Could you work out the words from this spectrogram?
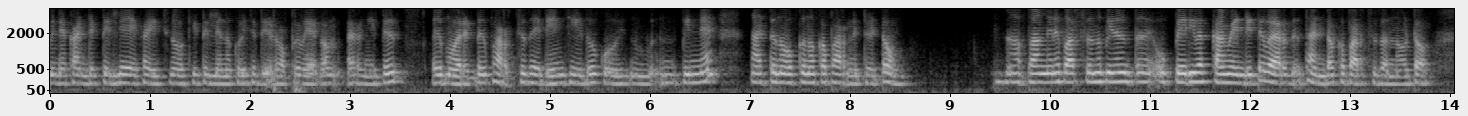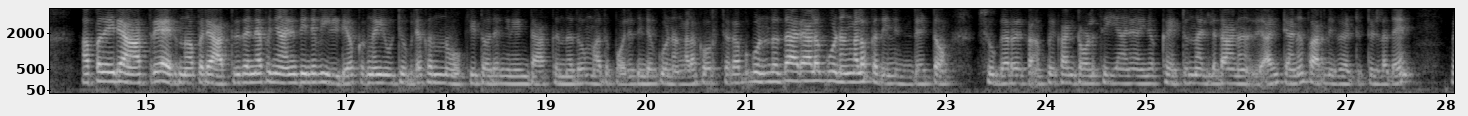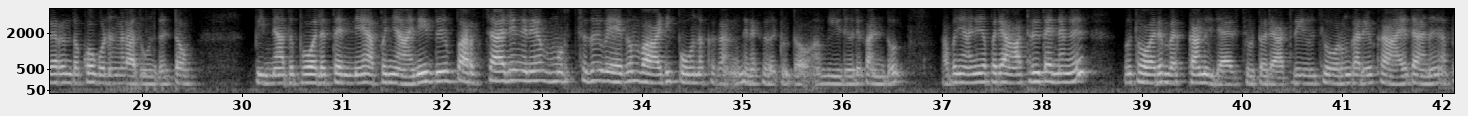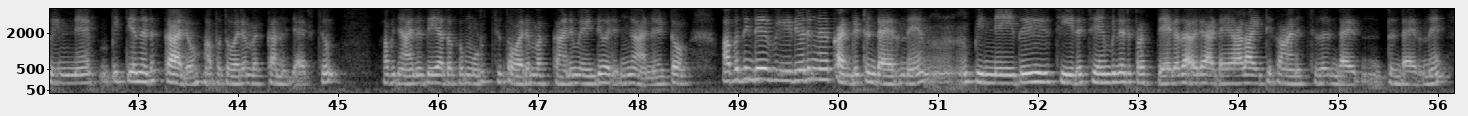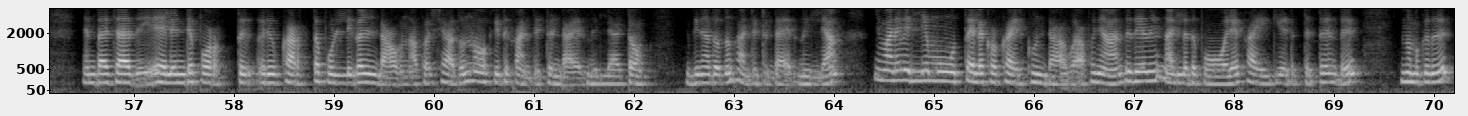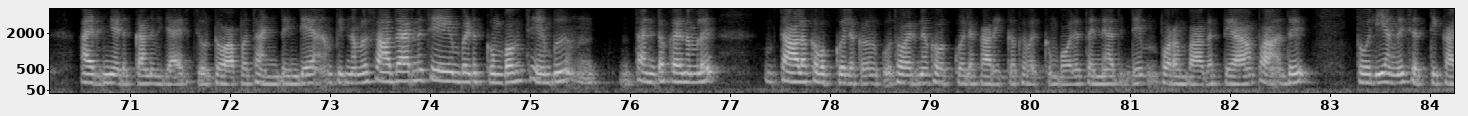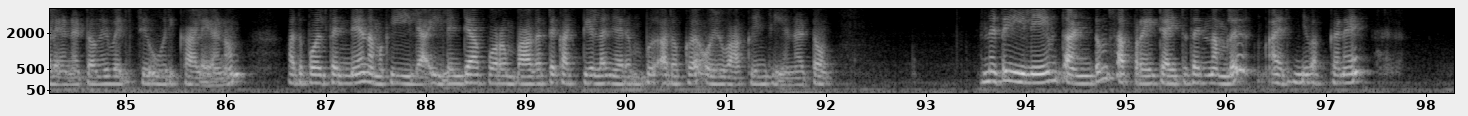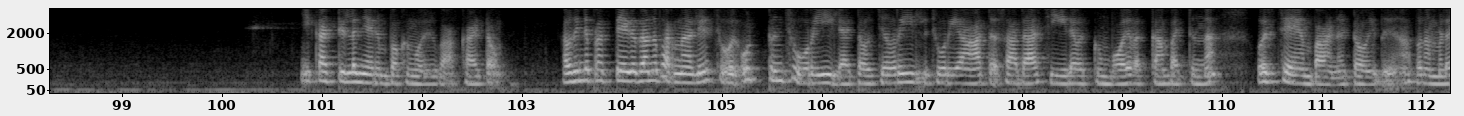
പിന്നെ കണ്ടിട്ടില്ലേ? കഴിച്ച് നോക്കിയിട്ടില്ലേ? എന്നൊക്കെ ചോദിച്ചിട്ട് ഡോക്ടർ വേഗം ഇറങ്ങിയിട്ട് ഒരു മുരട് പറിച്ച് തരികയും ചെയ്തു. പിന്നെ നട്ട് നോക്കുന്നൊക്കെ പറഞ്ഞിട്ട് കേട്ടോ അപ്പോൾ അങ്ങനെ പറിച്ച് തന്നു. പിന്നെ ഉപ്പേരി വെക്കാൻ വേണ്ടിയിട്ട് വേറെ തണ്ടൊക്കെ പറിച്ചു തന്നു കേട്ടോ. അപ്പോൾ അത് രാത്രിയായിരുന്നു അപ്പോൾ രാത്രി തന്നെ അപ്പോൾ ഞാനിതിന്റെ വീഡിയോ ഒക്കെ ഇങ്ങനെ യൂട്യൂബിലൊക്കെ നോക്കിയിട്ടു അതെങ്ങനെ ഉണ്ടാക്കുന്നതും അതുപോലെ ഇതിന്റെ ഗുണങ്ങളൊക്കെ കുറിച്ചൊക്കെ. അപ്പോൾ ഗുണ ധാരാളം ഗുണങ്ങളൊക്കെ ഇതിനുണ്ട് കേട്ടോ. ഷുഗർ കൺട്രോൾ ചെയ്യാൻ അതിനൊക്കെ ഏറ്റവും നല്ലതാണ് ആയിട്ടാണ് പറഞ്ഞു കേട്ടിട്ടുള്ളത്. വേറെ എന്തൊക്കെയോ ഗുണങ്ങൾ അതുണ്ട് കേട്ടോ. പിന്നെ അതുപോലെ തന്നെ അപ്പം ഞാനിത് പറിച്ചാൽ ഇങ്ങനെ മുറിച്ചത് വേഗം വാടി പോകുന്നൊക്കെ ഇങ്ങനെ കേട്ടു കേട്ടോ. വീഡിയോയിൽ കണ്ടു. അപ്പോൾ ഞാൻ അപ്പോൾ രാത്രി തന്നെ അങ്ങ് തോരൻ വെക്കാമെന്ന് വിചാരിച്ചു കേട്ടോ രാത്രി ചോറും കറിയൊക്കെ ആയതാണ്. അപ്പോൾ പിന്നെ പിറ്റേന്ന് എടുക്കാമല്ലോ അപ്പോൾ തോരൻ വെക്കാമെന്ന് വിചാരിച്ചു. അപ്പോൾ ഞാനിത് അതൊക്കെ മുറിച്ച് തോരൻ വെക്കാനും വേണ്ടി ഒരുങ്ങാണ് കേട്ടോ അപ്പോൾ ഇതിന്റെ വീഡിയോയിൽ ഇങ്ങനെ കണ്ടിട്ടുണ്ടായിരുന്നേ. പിന്നെ ഇത് ചീരച്ചേമ്പിന്റെ ഒരു പ്രത്യേകത ഒരു അടയാളമായിട്ട് കാണിച്ചത് ഉണ്ടായിട്ടുണ്ടായിരുന്നേ എന്താ വെച്ചാൽ ഇലന്റെ പുറത്ത് ഒരു കറുത്ത പുള്ളികൾ ഉണ്ടാവുന്നു. പക്ഷെ അതൊന്നും നോക്കിയിട്ട് കണ്ടിട്ടുണ്ടായിരുന്നില്ല കേട്ടോ ഇതിനതൊന്നും കണ്ടിട്ടുണ്ടായിരുന്നില്ല. ഇനി വലിയ മൂത്ത ഇലക്കൊക്കെ ആയിരിക്കും ഉണ്ടാവുക. അപ്പോൾ ഞാൻ ഇത് നല്ലതുപോലെ കഴുകി എടുത്തിട്ടുണ്ട്. നമുക്കിത് അരിഞ്ഞെടുക്കാമെന്ന് വിചാരിച്ചു കേട്ടോ അപ്പോൾ തണ്ടിന്റെ പിന്നെ നമ്മൾ സാധാരണ ചേമ്പ് എടുക്കുമ്പം ചേമ്പ് തണ്ടൊക്കെ നമ്മൾ താളൊക്കെ വെക്കുമല്ലോ തോരനൊക്കെ വെക്കുമല്ലോ കറിക്കൊക്കെ വെക്കും പോലെ തന്നെ അതിന്റെ പുറം ഭാഗത്തെ ആ അത് തൊലി അങ്ങ് ചെത്തിക്കളയണം കേട്ടോ. അങ്ങ് വലിച്ച് ഊരിക്കളയണം. അതുപോലെ തന്നെ നമുക്ക് ഇല ഇലന്റെ ആ പുറം ഭാഗത്തെ കട്ടിയുള്ള ഞരമ്പ് അതൊക്കെ ഒഴിവാക്കുകയും ചെയ്യണം കേട്ടോ. എന്നിട്ട് ഇലയും തണ്ടും സെപ്പറേറ്റ് ആയിട്ട് തന്നെ നമ്മൾ അരിഞ്ഞ് വെക്കണേ. ഈ കട്ടിയുള്ള ഞരമ്പൊക്കെ ഒഴിവാക്കാം കേട്ടോ. അതിന്റെ പ്രത്യേകത എന്ന് പറഞ്ഞാൽ ഒട്ടും ചൊറിയില്ല കേട്ടോ. ചെറിയ ചൊറിയാത്ത സാധാ ചീര വെക്കും പോലെ വെക്കാൻ പറ്റുന്ന ഒരു ചേമ്പാണ് കേട്ടോ ഇത്. അപ്പോൾ നമ്മൾ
